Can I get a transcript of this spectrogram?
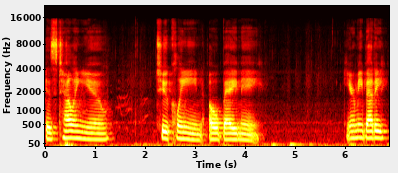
is telling you to clean. Obey me. Hear me, Betty?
